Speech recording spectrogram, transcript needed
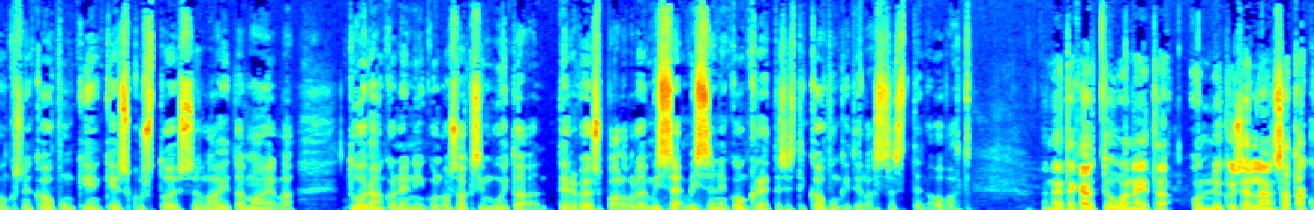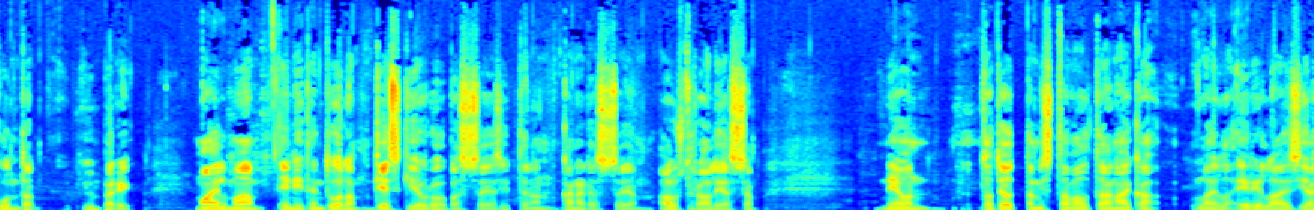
Onko ne kaupunkien keskustoissa, laitamailla? Tuodaanko ne niin kuin osaksi muita terveyspalveluja? Missä, missä ne konkreettisesti kaupunkitilassa sitten ovat? No näitä käyttöhuoneita on nykyisellään satakunta ympäri maailmaa, eniten tuolla Keski-Euroopassa ja sitten on Kanadassa ja Australiassa. Ne on toteuttamistavaltaan aika lailla erilaisia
